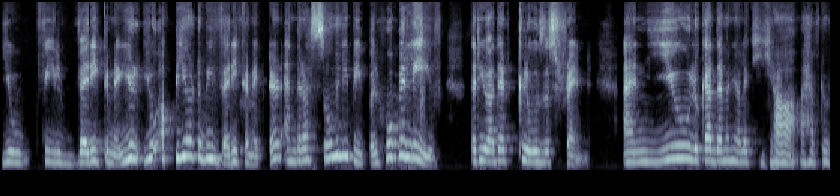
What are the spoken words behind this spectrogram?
You feel very connected. You you appear to be very connected, and there are so many people who believe that you are their closest friend and you look at them and you're like yeah i have to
